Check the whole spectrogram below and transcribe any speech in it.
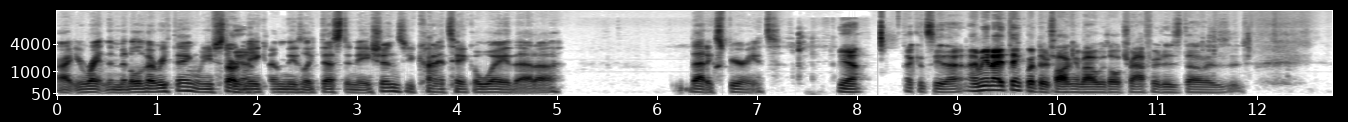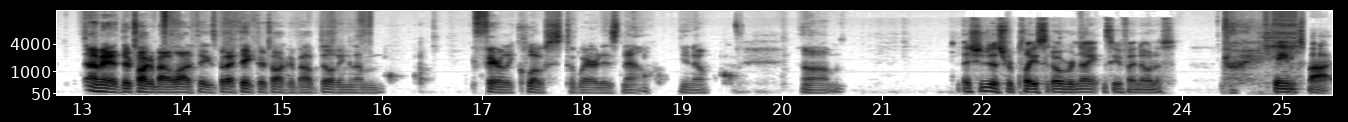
all right, you're right in the middle of everything. When you start Yeah. making them these like destinations, you kind of take away that uh that experience. Yeah, I can see that. I mean, I think what they're talking about with Old Trafford is though is- I mean, they're talking about a lot of things, but I think they're talking about building them fairly close to where it is now. You know, um, They should just replace it overnight and see if I notice. Same spot,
